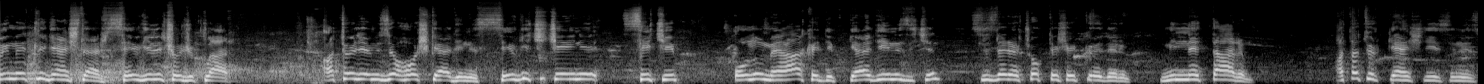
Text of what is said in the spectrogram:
Kıymetli gençler, sevgili çocuklar, atölyemize hoş geldiniz. Sevgi çiçeğini seçip onu merak edip geldiğiniz için sizlere çok teşekkür ederim. Minnettarım. Atatürk gençliğisiniz,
